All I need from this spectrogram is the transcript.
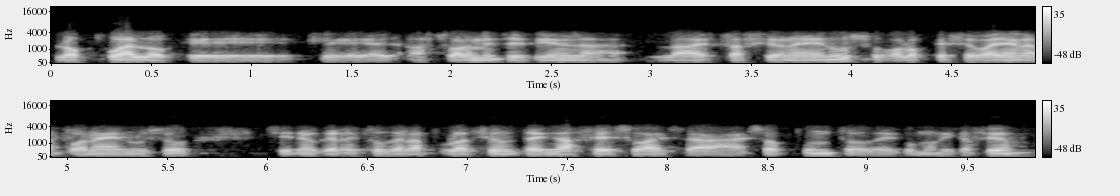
los pueblos que, que actualmente tienen las estaciones en uso o los que se vayan a poner en uso, sino que el resto de la población tenga acceso a, esos puntos de comunicación.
